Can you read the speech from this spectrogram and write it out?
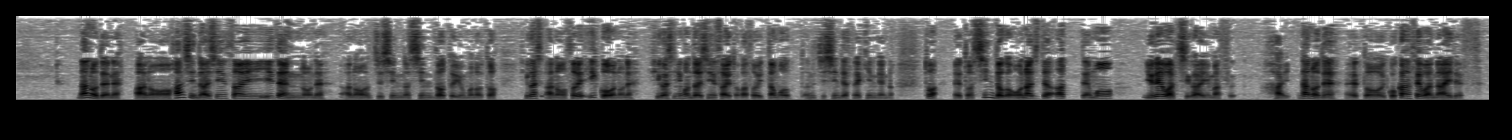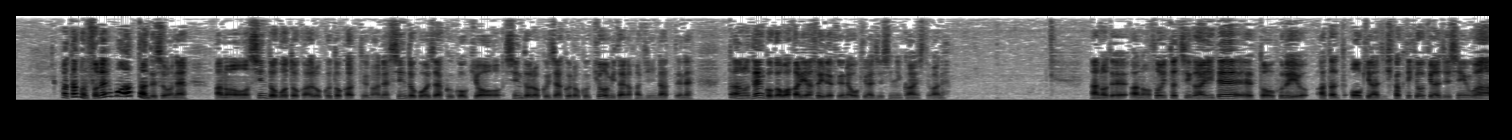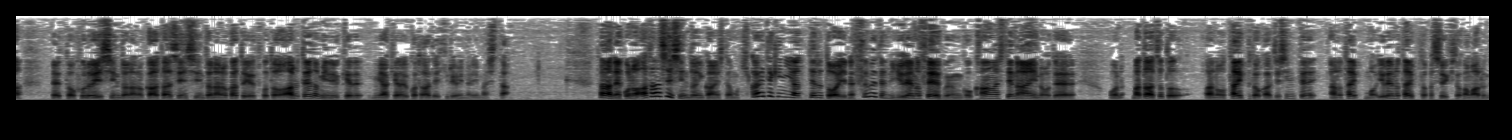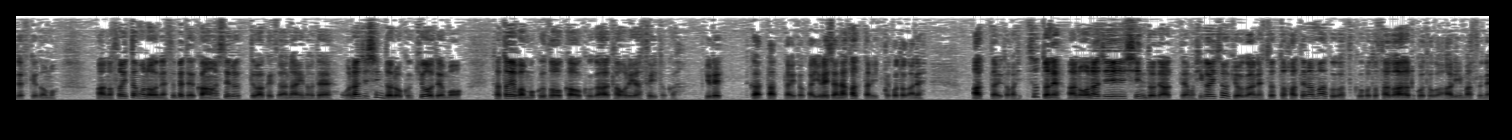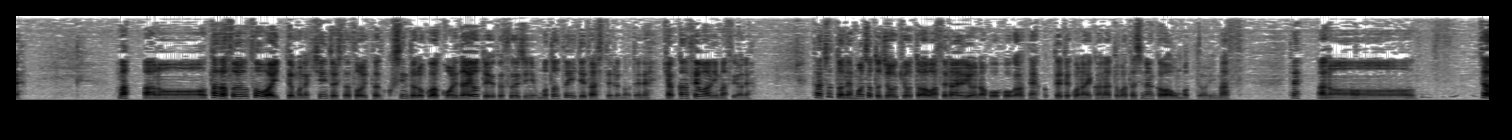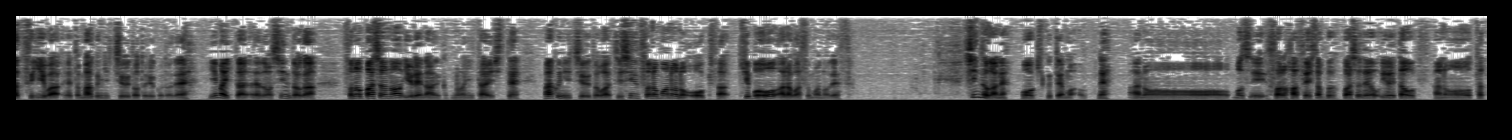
なのでね、あの、阪神大震災以前のね、あの、地震の震度というものと、東、あの、それ以降のね、東日本大震災とかそういったも地震ですね、近年の。とは、えっと、震度が同じであっても、揺れは違います。はい、なので、えっと、互換性はないです。まあ、多分それもあったんでしょうね。あの震度5とか6とかっていうのはね、震度5弱5強、震度6弱6強みたいな感じになってね、あの全国が分かりやすいですよね、大きな地震に関してはね。なので、あのそういった違いで、えっと、古いあた大きな、比較的大きな地震は、えっと、古い震度なのか、新しい震度なのかということをある程度見抜ける見分けられることができるようになりました。ただね、この新しい震度に関してはも機械的にやってるとはいえね、すべての揺れの成分を勘案してないので、またはちょっとあのタイプとか地震ってあのタイプも揺れのタイプとか周期とかもあるんですけどもあのそういったものをね全て勘案してるってわけじゃないので同じ震度6強でも例えば木造家屋が倒れやすいとか揺れがだったりとか揺れじゃなかったりってことがねあったりとかちょっとねあの同じ震度であっても被害状況がねちょっとハテナマークがつくほど差があることがありますね。まあのー、ただそうそうは言ってもね、きちんとしたそういった震度6はこれだよという数字に基づいて出しているのでね、客観性はありますよね。ただちょっとね、もうちょっと状況と合わせられるような方法が、ね、出てこないかなと私なんかは思っております。で、あのー、じゃあ次は、えっと、マグニチュードということでね、今言ったあの震度がその場所の揺れなのに対して、マグニチュードは地震そのものの大きさ、規模を表すものです。震度がね、大きくても、ね、あのー、もしその発生した場所で揺れた、あのー、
